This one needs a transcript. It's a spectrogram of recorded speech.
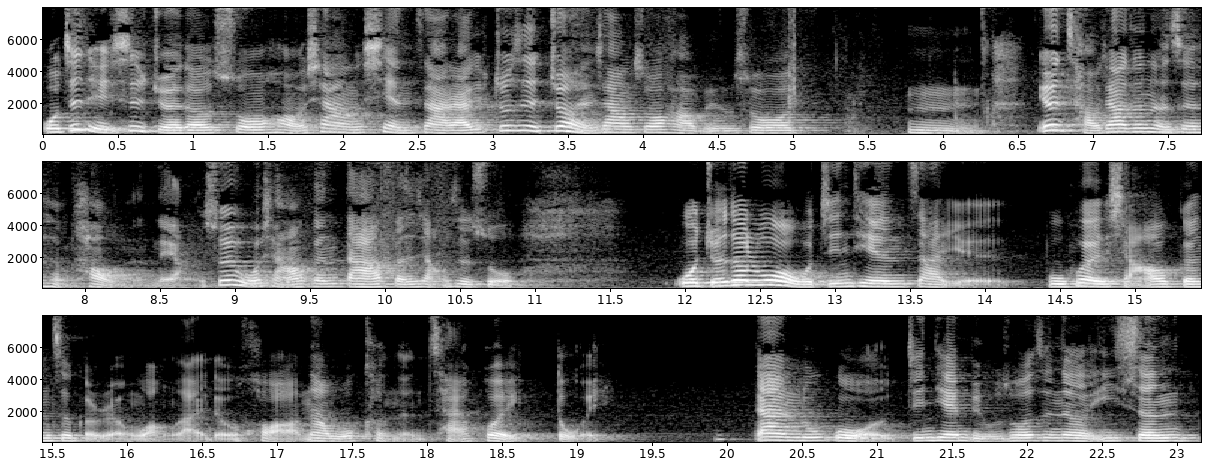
我自己是觉得说，哈，像现在来，就是就很像说，好，比如说，嗯，因为吵架真的是很耗能量，所以我想要跟大家分享是说，我觉得如果我今天再也不会想要跟这个人往来的话，那我可能才会对。但如果今天，比如说是那个医生，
